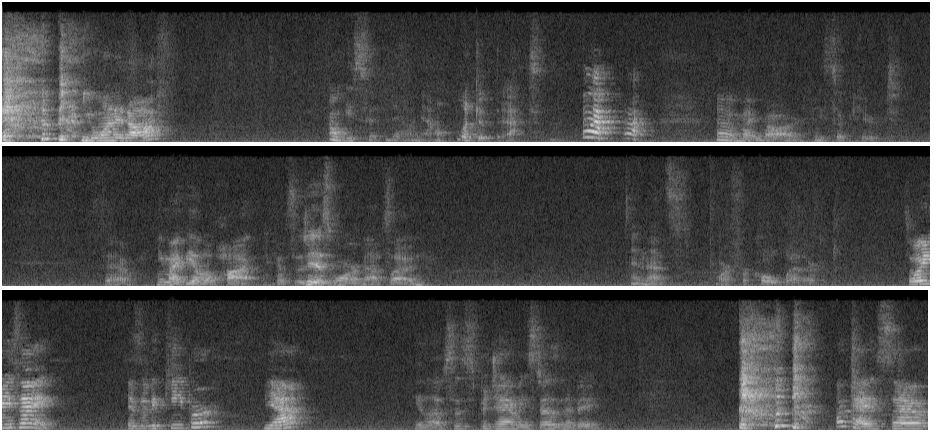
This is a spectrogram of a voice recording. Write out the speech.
it. you want it off? Oh, he's sitting down now. Look at that. oh my God, he's so cute. So, he might be a little hot because it is warm outside. And that's more for cold weather. So what do you think? Is it a keeper? Yeah? He loves his pajamas, doesn't it, be? okay, so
